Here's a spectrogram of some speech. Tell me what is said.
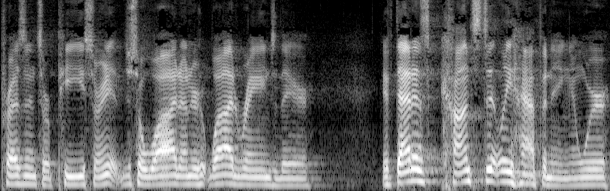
presence or peace or any, just a wide, under, wide range there. If that is constantly happening and we're,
